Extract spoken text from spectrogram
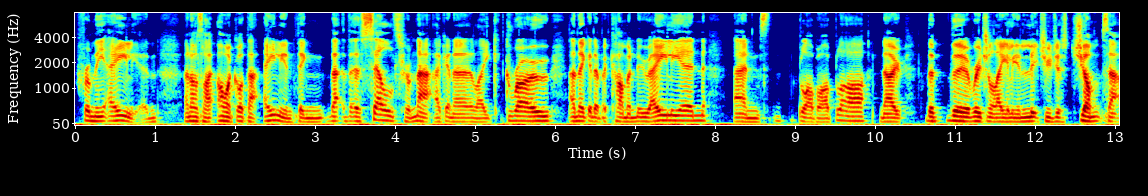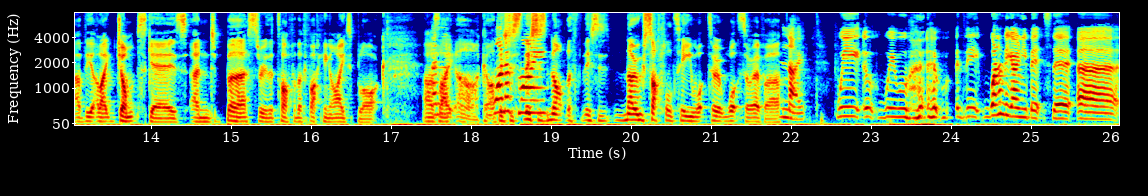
from the alien and I was like oh my god that alien thing that the cells from that are gonna like grow and they're gonna become a new alien and blah blah blah no the the original alien literally just jumps out of the like jump scares and bursts through the top of the fucking ice block I was And like, oh god, this is this is not the this is no subtlety what to it whatsoever. No, we we will. The one of the only bits that, uh,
